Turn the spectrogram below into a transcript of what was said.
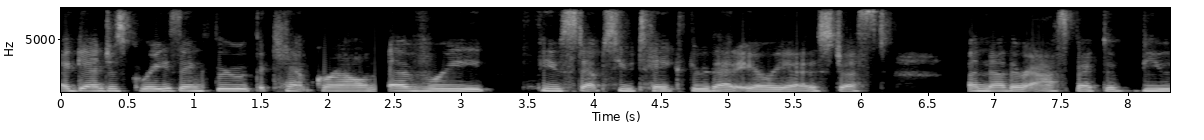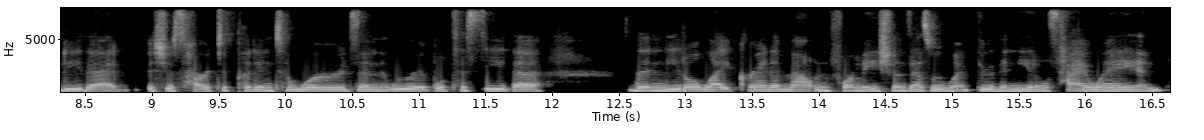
again, just grazing through the campground. Every few steps you take through that area is just another aspect of beauty that it's just hard to put into words. And we were able to see the the needle like granite mountain formations as we went through the Needles Highway. And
